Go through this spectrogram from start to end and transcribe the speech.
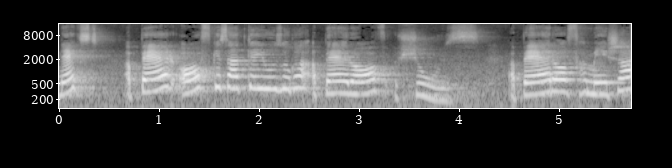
नेक्स्ट अ पेयर ऑफ़ के साथ क्या यूज़ होगा? A pair of shoes a pair of हमेशा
